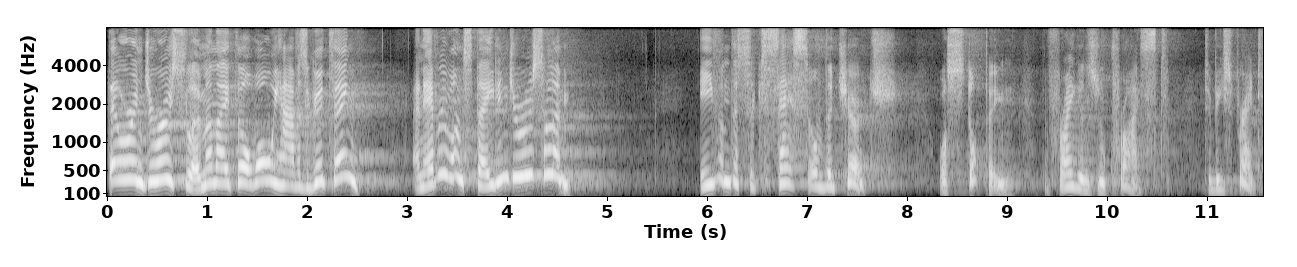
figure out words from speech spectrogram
They were in Jerusalem and they thought, what we have is a good thing. And everyone stayed in Jerusalem. Even the success of the church was stopping the fragrance of Christ to be spread.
